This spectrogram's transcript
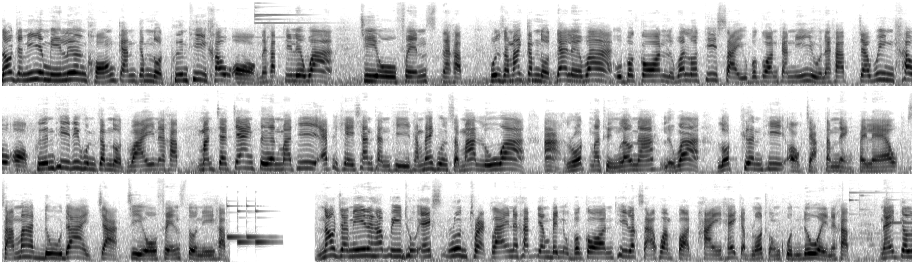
นอกจากนี้ยังมีเรื่องของการกำหนดพื้นที่เข้าออกนะครับ ที่เรียกว่า geo fence นะครับคุณสามารถกำหนดได้เลยว่าอุปกรณ์หรือว่ารถที่ใส่อุปกรณ์คันนี้อยู่นะครับจะวิ่งเข้าออกพื้นที่ที่คุณกำหนดไว้นะครับมันจะแจ้งเตือนมาที่แอปพลิเคชันทันทีทำให้คุณสามารถรู้ว่าอะรถมาถึงแล้วนะ หรือว่ารถเคลื่อนที่ออกจากตำแหน่งไปแล้ว สามารถดูได้จาก geo fence ตัวนี้ครับนอกจากนี้นะครับ V2X รุ่น Track Lite นะครับยังเป็นอุปกรณ์ที่รักษาความปลอดภัยให้กับรถของคุณด้วยนะครับในกร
